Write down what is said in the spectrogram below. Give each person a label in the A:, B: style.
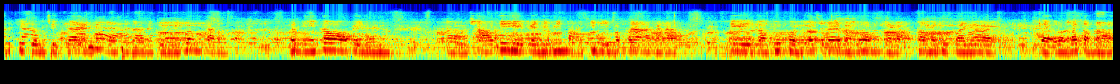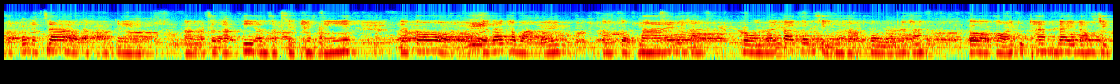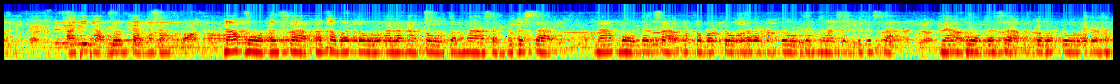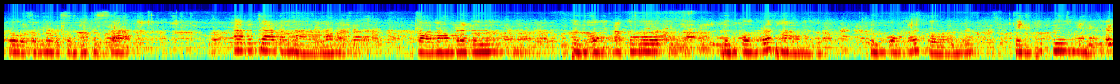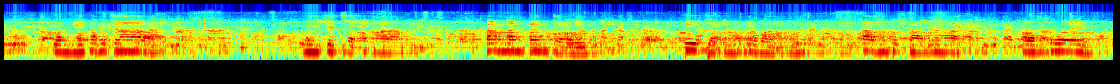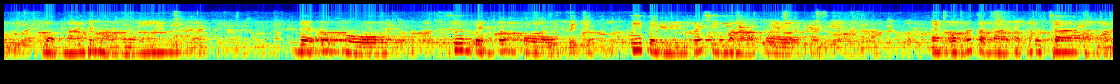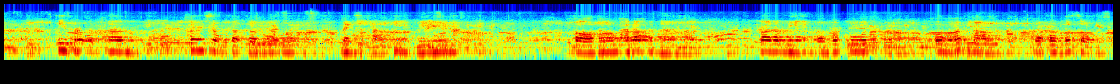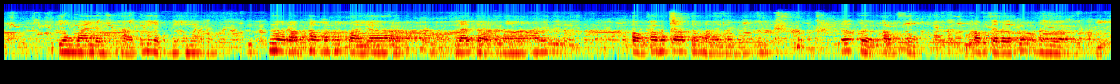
A: ทุกดวงจิตได้โมทนาในบุญนี้ร่วมกัน วันนี้ก็เป็นเช้าที่เป็นนิมิตหมายที่ดีมากๆนะคะที่เราทุกคนก็จะได้มาร่วมถวายธรรมทุปายาตแด่องค์พระสัมมาสัมพุทธเจ้านะคะในสถานที่อันศักดิ์สิทธิ์แห่งนี้ แล้วก็จะได้ถวายดอกไม้นะคะโปรยไว้ใต้ต้นสีมหาโพธิ์นะคะ ก็ขอให้ทุกท่านได้น้อมจิต อธิษฐานร่วมกันนะคะ นะโมตัสสะภะคะวะโต อะระหะโต สัมมาสัมพุทธัสสะนะโมตัสสะภะคะวะโต อะระหะโต สัมมาสัมพุทธัสสะนะโมตัสสะภะคะวะโต อะระหะโต สัมมาสัมพุทธัสสะข้าพเจ้าทั้งหลายขอน้อมระลึกถึงองค์พระพุทธถึงองค์พระธรรมถึงองค์พระสงฆ์เป็นที่พึ่งวันนี้ข้าพเจ้า มีจิตศรัทธาตั้งมั่นตั้งใจที่จะน้อมถวายข้าวมันทุกปายาพร้อมด้วยดอกไม้ทั้งหลายเหล่านี้แด่ต้นโพ ซึ่งเป็นต้นโพเป็นที่เป็นพระศรีมหาโพธิ์แห่งองค์พระสัมมาสัมพุทธเจ้า ที่พระองค์ท่านได้ทรงตรัสรู้ในสถานที่นี้ขอน้อมอาราธนาบารมีแห่งองค์พระพุทธองค์พระธรรมและองค์พระสงฆ์ลงมายังสถานที่แห่งนี้ เพื่อรับข้าวมัทุปายาและดอกไม้ ของข้าพเจ้าทั้งหลายเหล่านี้เพื่อเกิดความสุขความเจริญรุ่งเรือง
